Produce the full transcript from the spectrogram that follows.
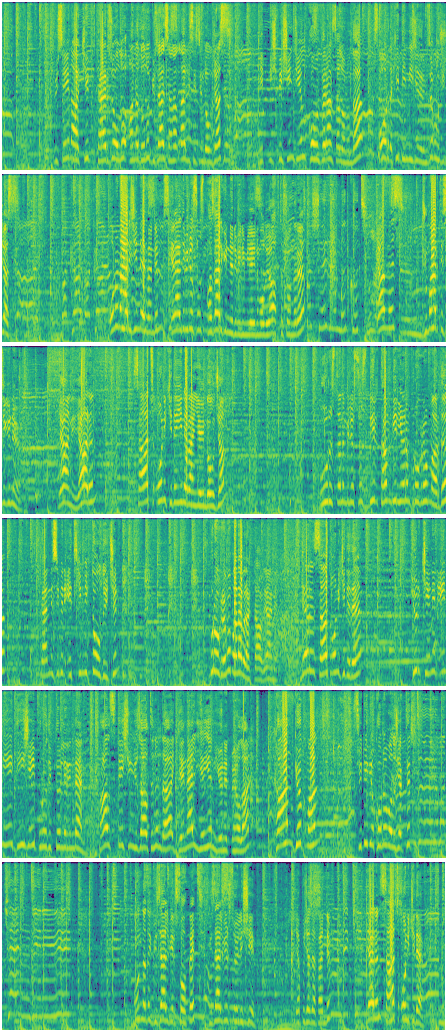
Hüseyin Akif Terzioğlu Anadolu Güzel Sanatlar Lisesi'nde olacağız. 75. yıl konferans salonunda oradaki dinleyicilerimize buluşacağız. Onun haricinde efendim genelde biliyorsunuz pazar günleri benim yayınım oluyor hafta sonları. Yalnız cumartesi günü yani yarın saat 12'de yine ben yayında olacağım. Uğur Usta'nın biliyorsunuz bir tam bir yarım programı vardı. Kendisi bir etkinlikte olduğu için programı bana bıraktı abi yani. Yarın saat 12'de de Türkiye'nin en iyi DJ prodüktörlerinden Pal Station 106'nın da genel yayın yönetmeni olan Kaan Gökman stüdyo konuğum olacaktır. Onunla da güzel bir sohbet, güzel bir söyleşi yapacağız efendim. Yarın saat 12'de.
